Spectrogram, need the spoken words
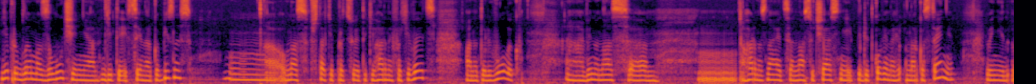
Є проблема залучення дітей в цей наркобізнес. А, У нас в штаті працює такий гарний фахівець Анатолій Волик. Е, Він у нас е, гарно знається на сучасній підлітковій наркосцені. Він її е,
